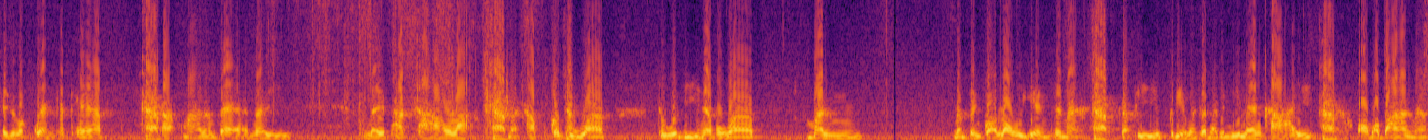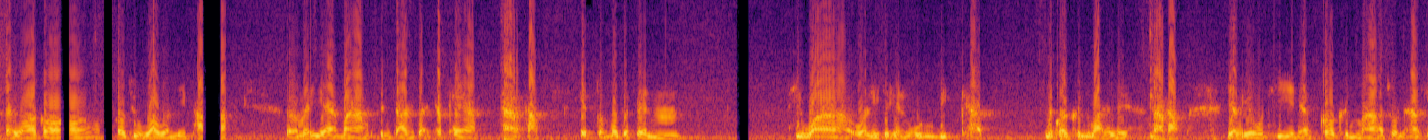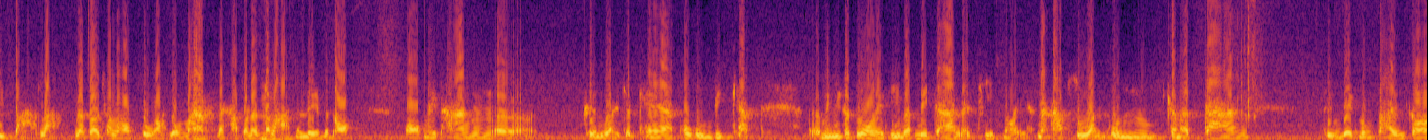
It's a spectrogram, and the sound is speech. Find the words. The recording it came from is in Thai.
เห็นว่าแกว่งแคบๆครับนะมาตั้งแต่ใน ในภาคเช้าละครับนะครับ ก็ถือว่าถือว่าดีนะ เพราะว่ามันมันเป็นก่อนลองวิกเอนใช่ไหมครับกับพี่เปลี่ยนมันจะน่าจะมีแรงขายครับออกมาบ้างนะ แต่ว่าก็ก็ถือว่าวันนี้ภาพเออไม่ได้แย่มากเป็นการแกว่งแคบครับๆนะครับเหตุผลก็จะเป็นที่ว่าวันนี้จะเห็นหุ้นบิ๊กแคปไม่ค่อยขึ้นไหวเลยนะครับ อย่าง LT เนี่ยก็ขึ้นมาจน50บาทละแล้วก็ชะลอตัวลงมาครับนะครับเพราะฉะนั้นอืมตลาดมันเลยมันออก ออกในทางเอ่อเคลื่อนไหวแคบๆเพราะหุ้นบิ๊กแคปเอ่อไม่มีกระตัวเลยที่แบบมีการแอคทีฟหน่อยนะครับ ส่วนหุ้นขนาดกลางถึงเล็กลงไปก็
